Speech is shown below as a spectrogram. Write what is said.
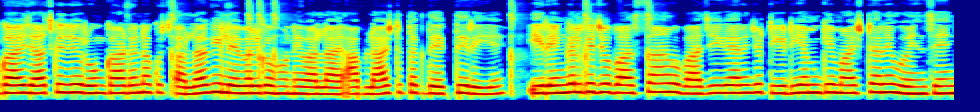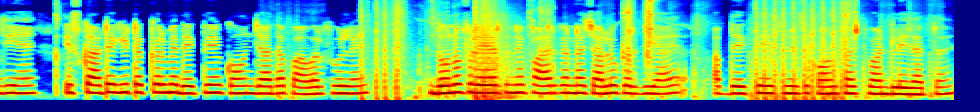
गाइज़ आज का जो रूम कार्ड है ना, कुछ अलग ही लेवल का होने वाला है। आप लास्ट तक देखते रहिए। इरेंगल के जो बादशाह हैं, वो बाजीगर हैं, जो टीडीएम के मास्टर हैं, वो इंसेन जी हैं। इस कांटे की टक्कर में देखते हैं कौन ज़्यादा पावरफुल है। दोनों प्लेयर्स ने फायर करना चालू कर दिया है। अब देखते हैं इसमें से कौन फ़र्स्ट पॉइंट ले जाता है।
